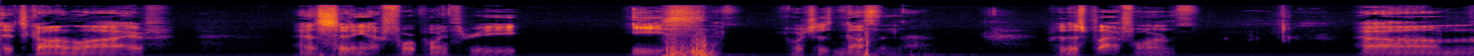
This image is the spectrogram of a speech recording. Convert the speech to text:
it's gone live and sitting at 4.3 ETH. which is nothing for this platform. Um,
